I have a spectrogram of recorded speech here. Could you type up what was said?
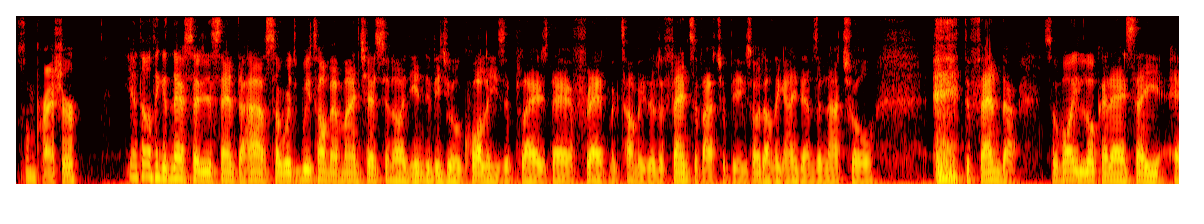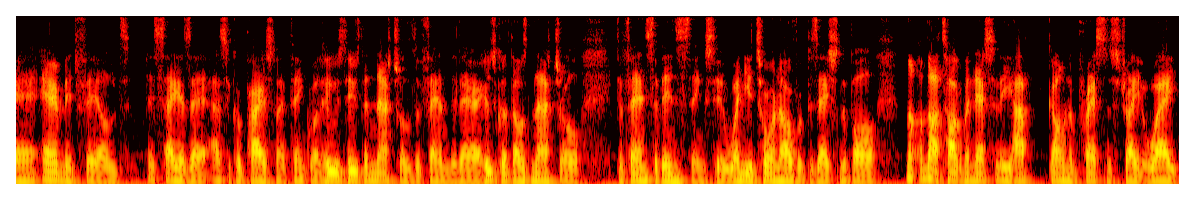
some pressure? Yeah, I don't think it's necessarily the to have. So we're, we're talking about Manchester United, the individual qualities of players there, Fred, McTominay, the defensive attributes. I don't think any of them's a natural defender. So if I look at, uh, say, uh, air midfield, uh, say as a as a comparison, I think, well, who's who's the natural defender there? Who's got those natural defensive instincts who, when you turn over possession of the ball, not, I'm not talking about necessarily have going and pressing straight away,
